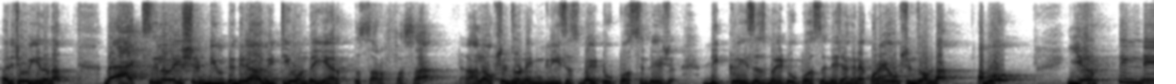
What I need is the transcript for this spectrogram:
അവർ ചോദിക്കുന്നത് the acceleration due to gravity on the earth surface നാല് ഓപ്ഷൻസ് ഉണ്ട്. Increases by two percentage decreases by two percentage അങ്ങനെ കുറെ ഓപ്ഷൻസ് ഉണ്ട്. അപ്പോൾ എർത്തിന്റെ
